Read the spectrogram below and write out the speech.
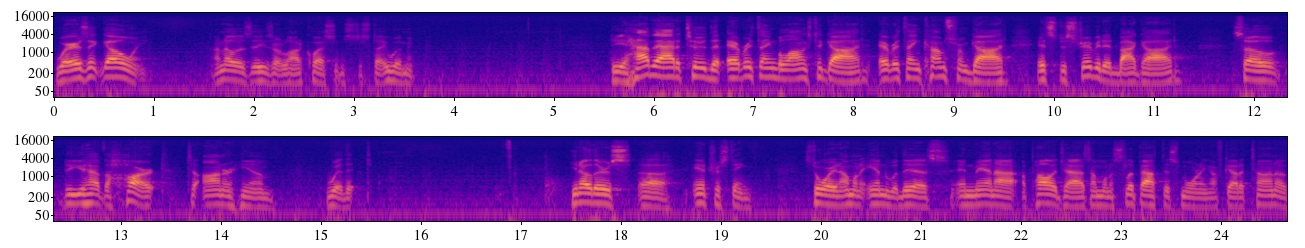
Where is it going? I know these are a lot of questions. Just stay with me. Do you have the attitude that everything belongs to God, everything comes from God, it's distributed by God? So, do you have the heart to honor Him with it? You know, there's uh, interesting story, and I'm going to end with this. And man, I apologize. I'm going to slip out this morning. I've got a ton of,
